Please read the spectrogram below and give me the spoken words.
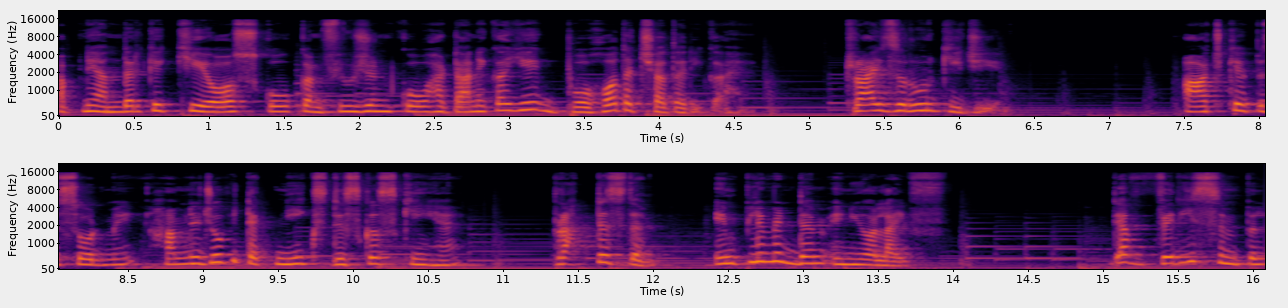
अपने अंदर के क्योस को कंफ्यूजन को हटाने का ये एक बहुत अच्छा तरीका है। ट्राई ज़रूर कीजिए। आज के एपिसोड में हमने जो भी टेक्निक्स डिस्कस की हैं practice them implement them in your life they are very simple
